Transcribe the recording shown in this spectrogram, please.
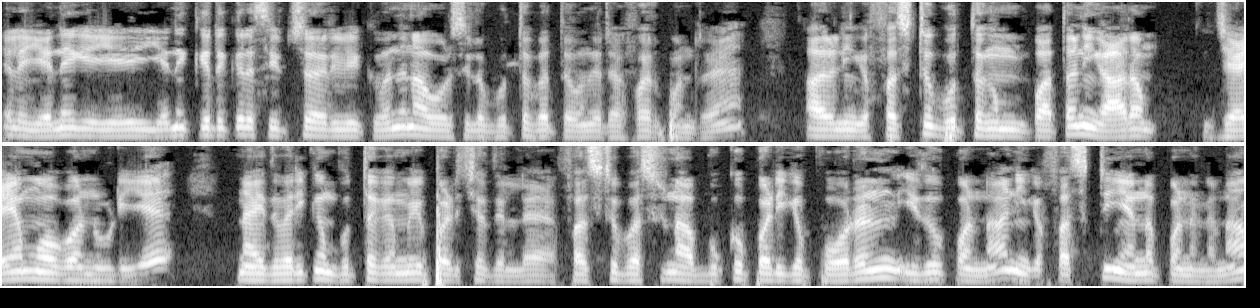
இல்லை எனக்கு எ- எனக்கு இருக்கிற சிற்றறிவுக்கு வந்து நான் ஒரு சில புத்தகத்தை வந்து ரெஃபர் பண்ணுறேன் அதில் நீங்கள் ஃபஸ்ட்டு புத்தகம் பார்த்தா நீங்கள் அறம் ஜெயமோகனுடைய நான் இது வரைக்கும் புத்தகமே படித்ததில்லை ஃபஸ்ட்டு ஃபஸ்ட்டு நான் புக்கு படிக்க போகிறேன்னு இது பண்ணால் நீங்கள் ஃபஸ்ட்டு என்ன பண்ணுங்கன்னா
